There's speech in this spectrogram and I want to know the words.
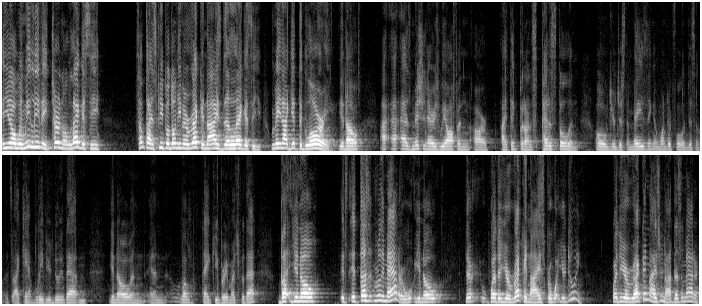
And you know, when we leave an eternal legacy, Sometimes people don't even recognize the legacy. We may not get the glory, you know. As missionaries, we often are, I think, put on this pedestal and, oh, you're just amazing and wonderful, and just, I can't believe you're doing that, and, you know, and, and well, thank you very much for that. But, you know, it, it doesn't really matter, you know, there, whether you're recognized for what you're doing. Whether you're recognized or not doesn't matter.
